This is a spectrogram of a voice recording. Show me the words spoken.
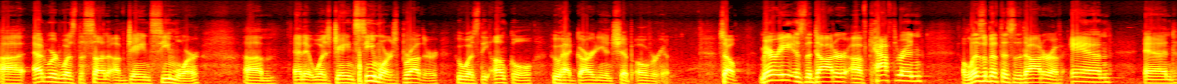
Uh, Edward was the son of Jane Seymour. Um, and it was Jane Seymour's brother who was the uncle who had guardianship over him. So, Mary is the daughter of Catherine, Elizabeth is the daughter of Anne, and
